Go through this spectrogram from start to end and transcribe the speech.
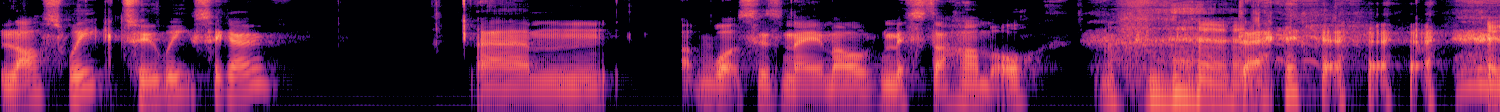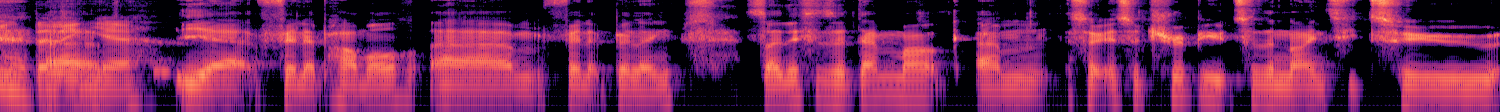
last week, two weeks ago. Um, what's his name? Old Mr. Hummel. Philip Billing, Uh, yeah. yeah, Philip Hummel, um, Philip Billing. So this is a Denmark. Um, so it's a tribute to the '92.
